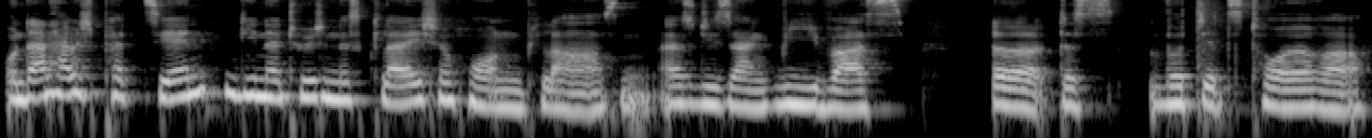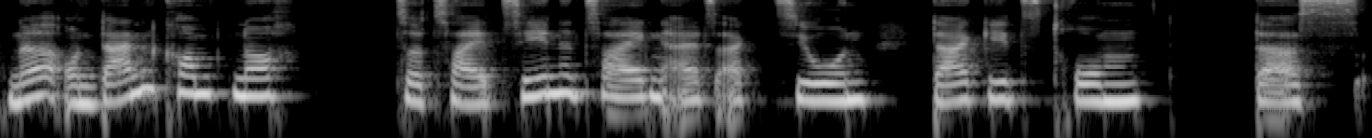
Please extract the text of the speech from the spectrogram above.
Und dann habe ich Patienten, die natürlich in das gleiche Horn blasen. Also die sagen, wie was? Äh, das wird jetzt teurer. Ne? Und dann kommt noch zurzeit Zähne zeigen als Aktion. Da geht es darum, dass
